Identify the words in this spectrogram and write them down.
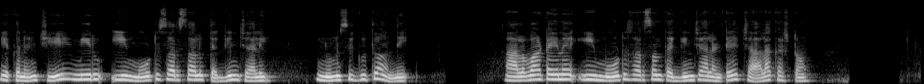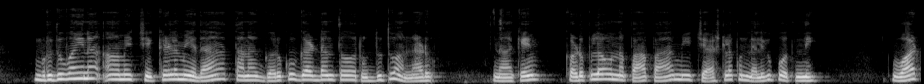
ఇక నుంచి మీరు ఈ మోటు సరసాలు తగ్గించాలి నునుసిగ్గుతో అంది. అలవాటైన ఈ మోటు సరసం తగ్గించాలంటే చాలా కష్టం. మృదువైన ఆమె చెక్కిళ్ళ మీద తన గరుకు గడ్డంతో రుద్దుతూ అన్నాడు. నాకేం కడుపులో ఉన్న పాప మీ చేష్టలకు నలిగిపోతుంది. వాట్?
